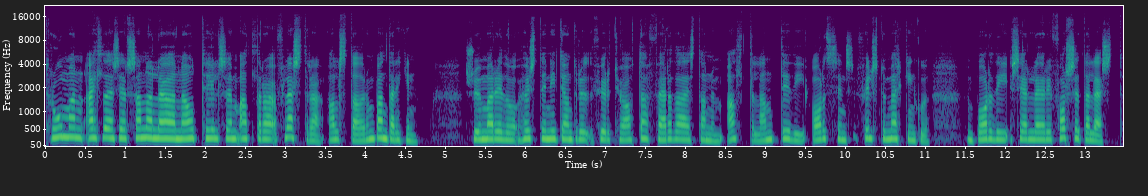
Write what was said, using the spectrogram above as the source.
Trúmann ætlaði sér sannarlega að ná til sem allra flestra allstaður um bandaríkinn. Sumarið og hausti 1948 ferðaðist hann um allt landið í orðsins fylstu merkingu um borði sérlegri fórsetalest,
